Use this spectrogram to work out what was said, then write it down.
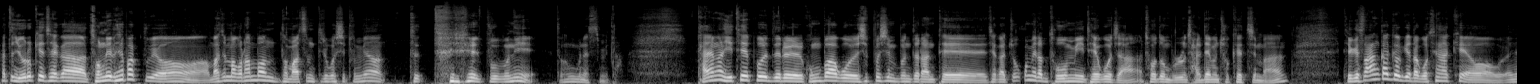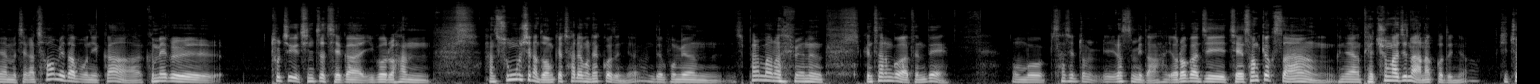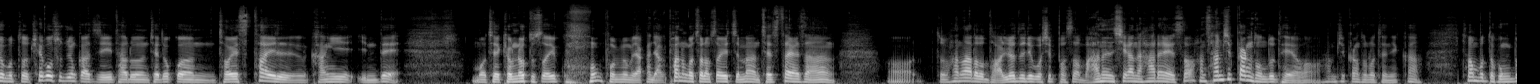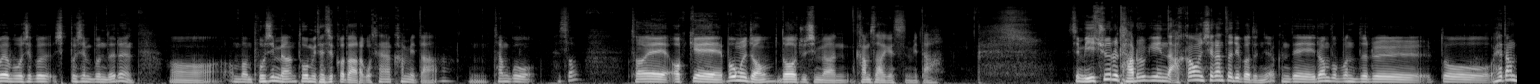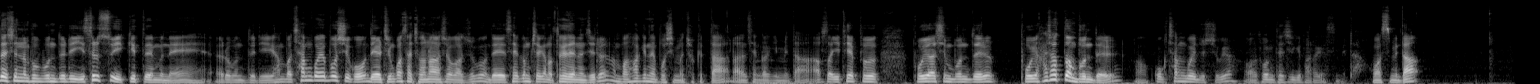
하여튼 이렇게 제가 정리를 해봤고요. 마지막으로 한 번 더 말씀드리고 싶으면 드, 드릴 부분이 더 흥분했습니다. 다양한 ETF들을 공부하고 싶으신 분들한테 제가 조금이라도 도움이 되고자 저도 물론 잘 되면 좋겠지만 되게 싼 가격이라고 생각해요. 왜냐하면 제가 처음이다 보니까 금액을 솔직히 진짜 제가 이거를 한, 한 20시간 넘게 촬영을 했거든요. 근데 보면 18만 원이면은 괜찮은 것 같은데, 어, 뭐, 사실 좀 이렇습니다. 여러 가지 제 성격상 그냥 대충 하지는 않았거든요. 기초부터 최고 수준까지 다룬 제도권 저의 스타일 강의인데, 뭐 제 경력도 써 있고, 보면 약간 약 파는 것처럼 써 있지만, 제 스타일상 어, 좀 하나라도 더 알려드리고 싶어서 많은 시간을 할애해서 한 30강 정도 돼요. 30강 정도 되니까 처음부터 공부해 보시고 싶으신 분들은 어, 한번 보시면 도움이 되실 거다라고 생각합니다. 음, 참고해서 저의 어깨에 뽕을 좀 넣어주시면 감사하겠습니다. 지금 이슈를 다루긴 아까운 시간들이거든요. 근데 이런 부분들을 또 해당되시는 부분들이 있을 수 있기 때문에 여러분들이 한번 참고해 보시고 내일 증권사에 전화하셔가지고 내 세금 체계는 어떻게 되는지를 한번 확인해 보시면 좋겠다라는 생각입니다. 앞서 ETF 보유하신 분들, 보유하셨던 분들 어, 꼭 참고해 주시고요. 어, 도움 되시기 바라겠습니다. 고맙습니다.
